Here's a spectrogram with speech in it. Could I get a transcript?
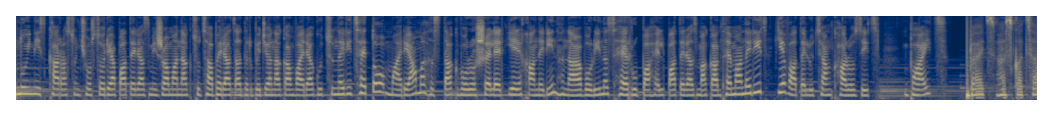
Նույնիսկ 44-օրյա պատերազմի ժամանակ ցուցաբերած ադրբեջանական վայրագություններից հետո Մարիամը հստակ որոշել էր երեխաներին հնարավորինս հեռու պահել պատերազմական թեմաներից եւ ատելության քարոզից։ Բայց բայց հասկացա,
